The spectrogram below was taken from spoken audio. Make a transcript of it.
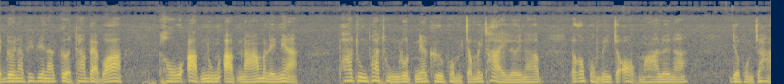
ฟด้วยนะพี่พี่ๆนะ เกิดถ้าแบบว่าเขาอาบนุงอาบน้ำอะไรเนี่ย ผ้าทุงผ้าถุงหลุดเนี่ยคือ ผมจะไม่ถ่ายเลยนะครับ แล้วก็ผมเองจะออกมาเลยนะ เดี๋ยวผมจะหา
